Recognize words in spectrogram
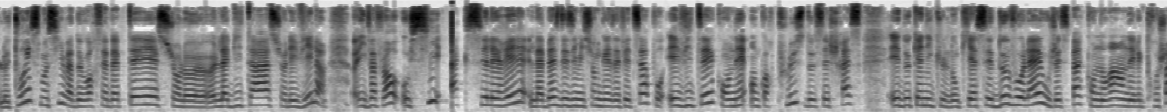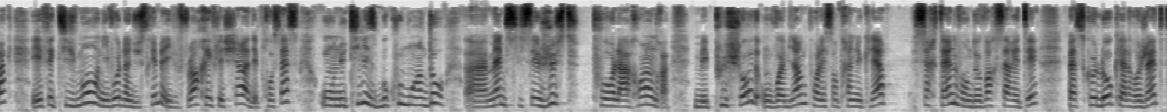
Le tourisme aussi va devoir s'adapter sur l'habitat, sur les villes. Euh, Il va falloir aussi accélérer la baisse des émissions de gaz à effet de serre pour éviter qu'on ait encore plus de sécheresse et de canicule. Donc il y a ces deux volets où j'espère qu'on aura un électrochoc. Et effectivement, au niveau de l'industrie, ben, il va falloir réfléchir à des process où on utilise beaucoup moins d'eau, Euh, même si c'est juste pour la rendre mais plus chaude. On voit bien que pour les centrales nucléaires, certaines vont devoir s'arrêter parce que l'eau qu'elles rejettent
